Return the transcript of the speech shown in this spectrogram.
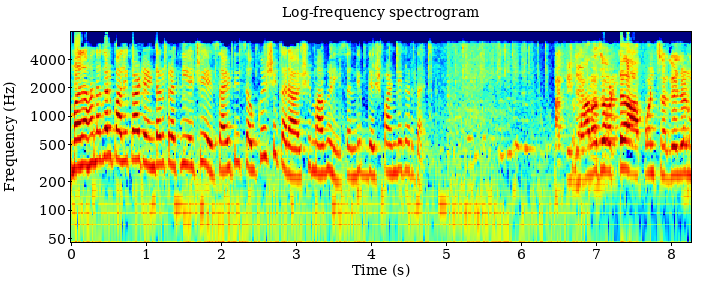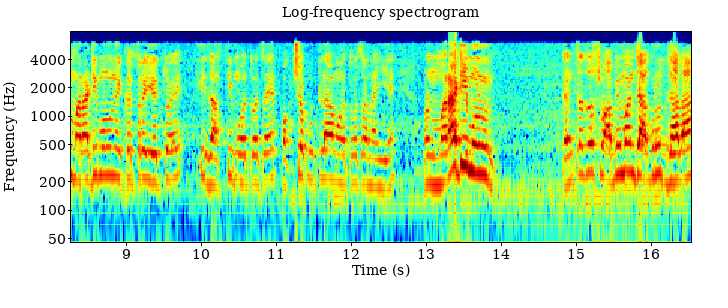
महानगरपालिका टेंडर प्रक्रियेची एसआयटी चौकशी करा अशी मागणी संदीप देशपांडे करतायत. मला असं वाटतं आपण सगळेजण मराठी म्हणून एकत्र येतोय. हे जास्ती महत्वाचं आहे. पक्ष कुठला महत्त्वाचा नाहीये. पण मराठी म्हणून त्यांचा जो स्वाभिमान जागृत झाला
